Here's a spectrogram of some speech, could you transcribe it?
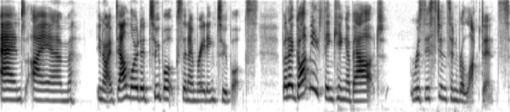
and I am, you know, I've downloaded two books and I'm reading two books. But it got me thinking about resistance and reluctance.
